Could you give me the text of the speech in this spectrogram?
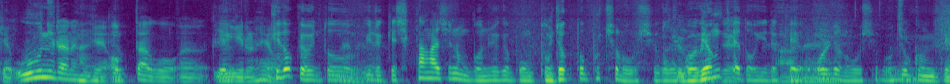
이렇게 운이라는 게 없다고 어, 얘기를 해요. 기독교인도 이렇게 식당 하시는 분 중에 보면 부적도 붙여놓으시고 뭐 그거는 명태도 이제- 이렇게 아, 네. 올려놓으시고 조금 이렇게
